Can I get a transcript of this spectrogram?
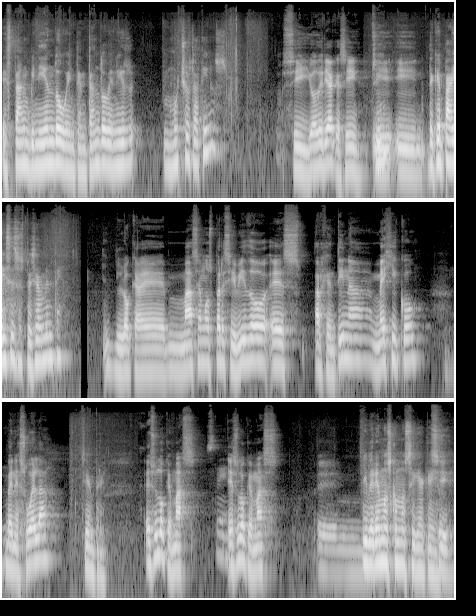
están viniendo o intentando venir muchos latinos? Sí, yo diría que sí. Sí. Y, ¿De qué países especialmente? y lo que más hemos percibido es Argentina, México, Venezuela. Siempre. Eso es lo que más. Eso es lo que más. Y veremos cómo sigue aquello. Sí.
